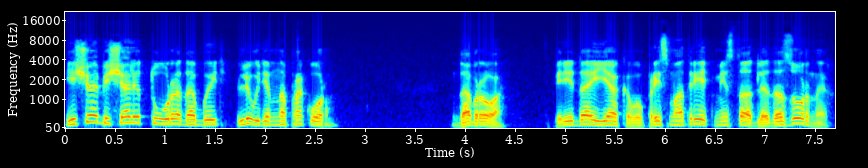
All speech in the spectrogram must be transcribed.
Еще обещали тура добыть людям на прокорм. Добро. Передай Якову присмотреть места для дозорных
